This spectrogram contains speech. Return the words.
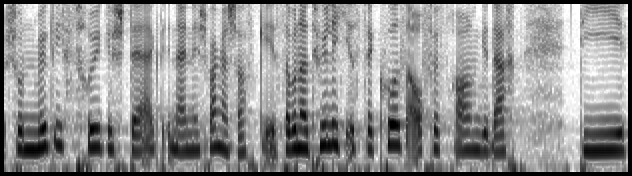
schon möglichst früh gestärkt in deine Schwangerschaft gehst. Aber natürlich ist der Kurs auch für Frauen gedacht, die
